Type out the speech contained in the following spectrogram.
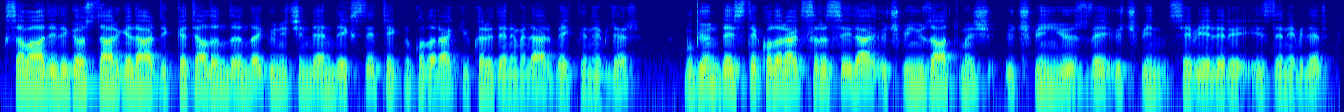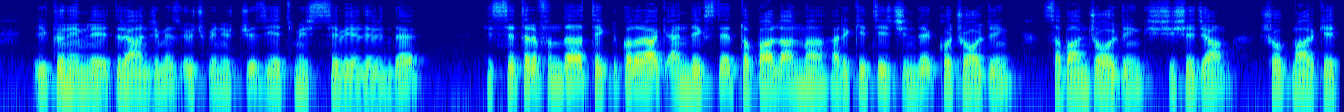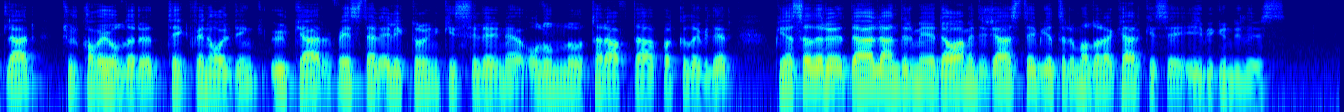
Kısa vadeli göstergeler dikkate alındığında gün içinde endekste teknik olarak yukarı denemeler beklenebilir. Bugün destek olarak sırasıyla 3160, 3100 ve 3000 seviyeleri izlenebilir. İlk önemli direncimiz 3370 seviyelerinde. Hisse tarafında teknik olarak endekste toparlanma hareketi içinde Koç Holding, Sabancı Holding, Şişecam, Şok Marketler, Türk Hava Yolları, Tekfen Holding, Ülker, Vestel Elektronik hisselerine olumlu tarafta bakılabilir. Piyasaları değerlendirmeye devam edeceğiz. Tabi yatırım olarak herkese iyi bir gün dileriz.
